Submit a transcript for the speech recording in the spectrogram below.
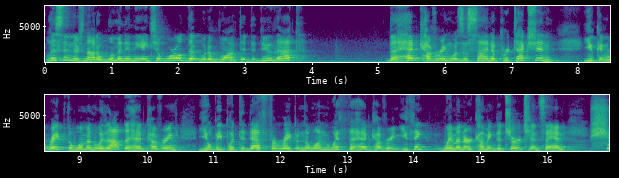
Listen, there's not a woman in the ancient world that would have wanted to do that. The head covering was a sign of protection. You can rape the woman without the head covering, you'll be put to death for raping the one with the head covering. You think women are coming to church and saying, Shoo,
